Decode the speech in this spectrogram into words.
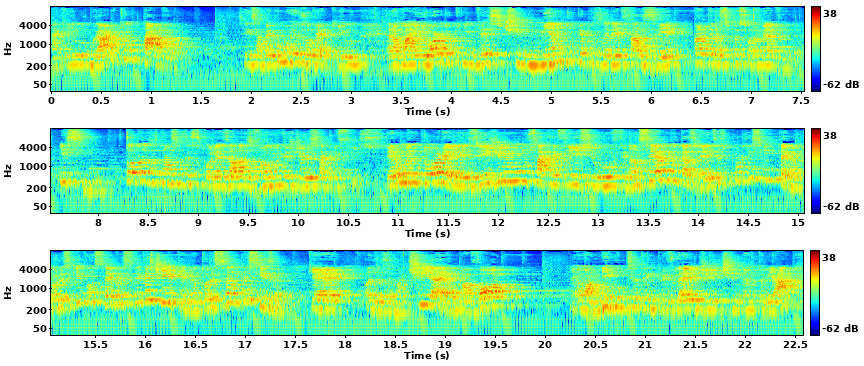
naquele lugar que eu tava sem saber como resolver aquilo, era maior do que o investimento que eu precisaria fazer para ter essa pessoa na minha vida. E sim, todas as nossas escolhas elas vão exigir sacrifícios. Ter um mentor, ele exige um sacrifício financeiro muitas vezes, porque sim, tem mentores que você precisa investir, tem mentores que você não precisa, que é, às vezes, uma tia, é uma avó, é um amigo que você tem o privilégio de te mentorear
